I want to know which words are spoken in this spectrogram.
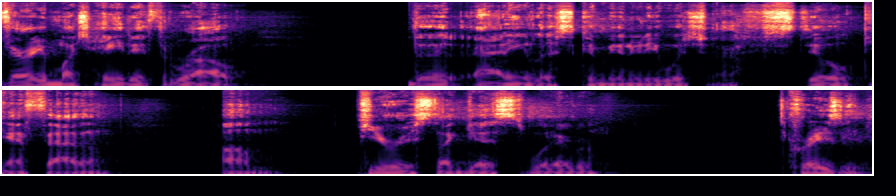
very much hated throughout the AniList community, which I still can't fathom. Um, purist, I guess, whatever. It's crazy.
